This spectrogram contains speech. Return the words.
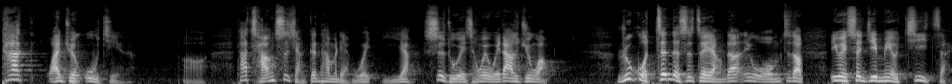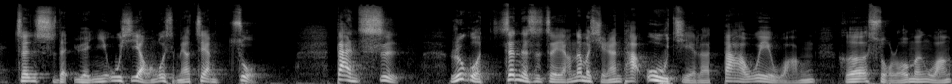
他完全误解了啊。他尝试想跟他们两位一样，试图也成为伟大的君王。如果真的是这样，那因为我们知道，因为圣经没有记载真实的原因，乌西亚王为什么要这样做？但是如果真的是这样，那么显然他误解了大卫王和所罗门王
